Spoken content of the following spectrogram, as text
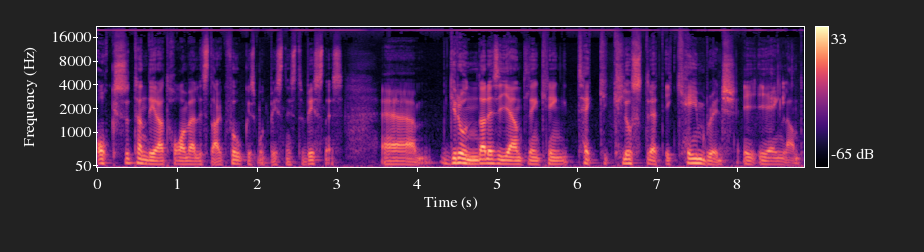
också tenderar att ha en väldigt stark fokus mot business to business. Eh, grundades egentligen kring techklustret i Cambridge i, i England.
